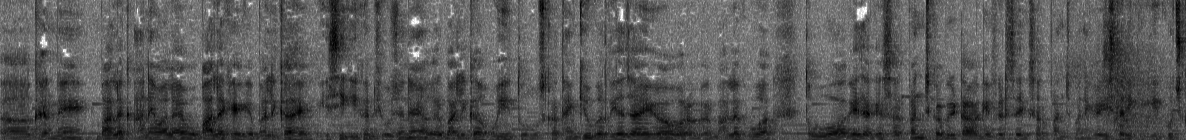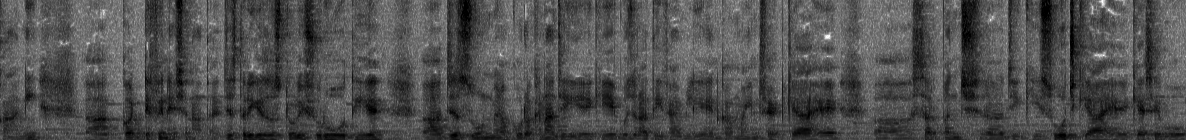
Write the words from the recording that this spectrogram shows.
घर में बालक आने वाला है, वो बालक है या बालिका है, इसी की कन्फ्यूज़न है। अगर बालिका हुई तो उसका थैंक यू कर दिया जाएगा और अगर बालक हुआ तो वो आगे जाके सरपंच का बेटा आगे फिर से एक सरपंच बनेगा। इस तरीके की कुछ कहानी का डिफिनेशन आता है। जिस तरीके से स्टोरी शुरू होती है जिस जोन में आपको रखना चाहिए कि ये गुजराती फैमिली है, इनका माइंडसेट क्या है सरपंच जी की सोच क्या है, कैसे वो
